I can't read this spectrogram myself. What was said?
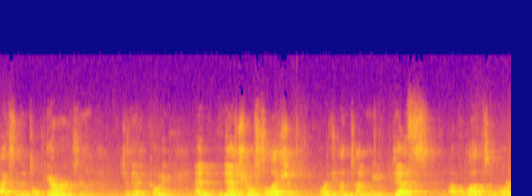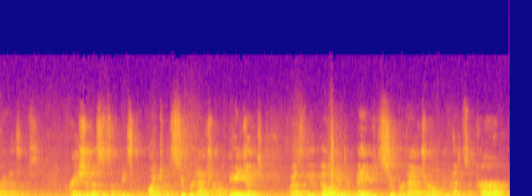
accidental errors in genetic coding, and natural selection, or the untimely deaths of lots of organisms. Creationists at least point to a supernatural agent who has the ability to make supernatural events occur,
